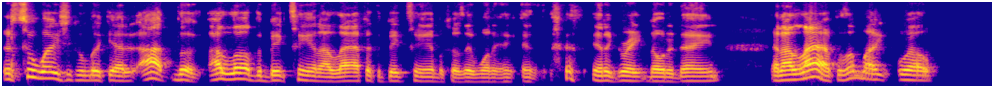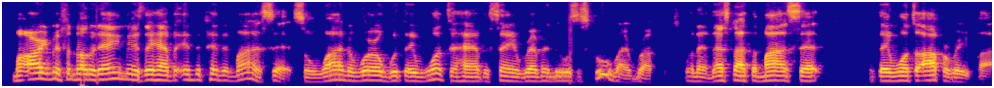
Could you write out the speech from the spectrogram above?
there's two ways you can look at it. I look, I love the Big Ten. I laugh at the Big Ten because they want to in, integrate Notre Dame, and I laugh because I'm like, well, my argument for Notre Dame is they have an independent mindset. So why in the world would they want to have the same revenue as a school like Rutgers? Well, that, that's not the mindset that they want to operate by.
